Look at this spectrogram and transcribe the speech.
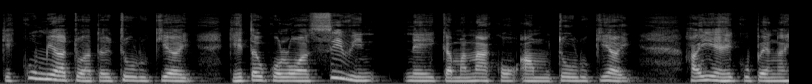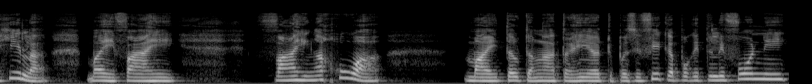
ke kumia atu a ki ai, ke he tau koloa nei ka manako am tōru ki ai. Hai e he kupenga hila mai he whahi, whahi ngā hoa mai tauta ngāta he atu Pasifika po ke telefoni,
